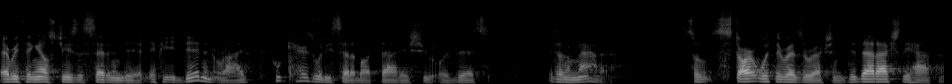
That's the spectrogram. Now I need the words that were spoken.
everything else Jesus said and did. If he didn't rise, who cares what he said about that issue or this? It doesn't matter. So start with the resurrection. Did that actually happen?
